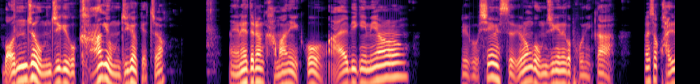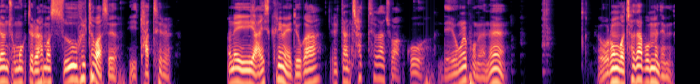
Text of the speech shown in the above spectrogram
먼저 움직이고 강하게 움직였겠죠. 얘네들은 가만히 있고 알비 기명 그리고 CMS 이런 거 움직이는 거 보니까 그래서 관련 종목들을 한번 쑥 훑어봤어요. 이 다트를. 근데 이 아이스크림 에듀가 일단 차트가 좋았고 내용을 보면은 요런 거 찾아보면 됩니다.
